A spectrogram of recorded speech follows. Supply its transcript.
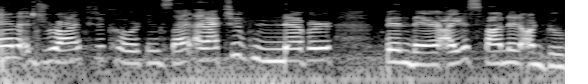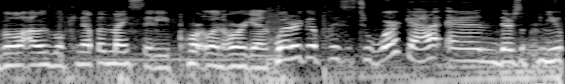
and drive to the co-working site. I actually have never been there. I just found it on Google. I was looking up in my city, Portland, Oregon. What are good places to work at? And there's a new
